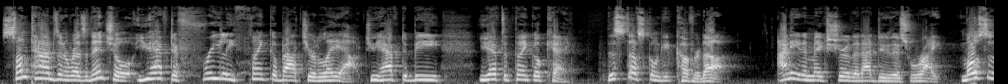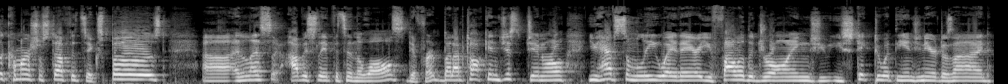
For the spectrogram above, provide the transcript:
Sometimes in a residential, you have to freely think about your layout. You have to be, you have to think, okay, this stuff's going to get covered up. I need to make sure that I do this right. Most of the commercial stuff it's exposed, uh, unless obviously if it's in the walls, different. But I'm talking just general. You have some leeway there. You follow the drawings. You you stick to what the engineer designed,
